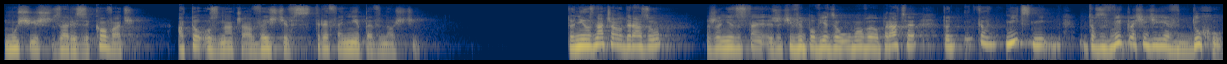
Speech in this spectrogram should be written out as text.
musisz zaryzykować, a to oznacza wejście w strefę niepewności. To nie oznacza od razu, że, nie zostanie, że ci wypowiedzą umowę o pracę. To, to nic, to zwykle się dzieje w duchu.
